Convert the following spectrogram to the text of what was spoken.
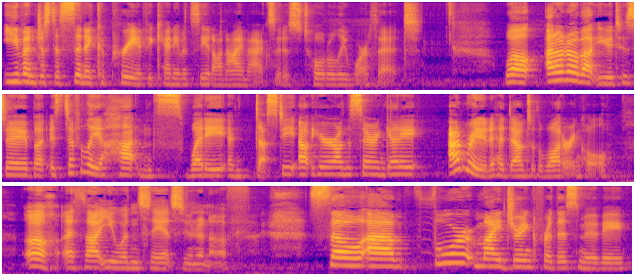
even just a Cine Capri, if you can't even see it on IMAX, it is totally worth it. Well, I don't know about you, Tuesday, but it's definitely hot and sweaty and dusty out here on the Serengeti. I'm ready to head down to the watering hole. Ugh, I thought you wouldn't say it soon enough. So, um, for my drink for this movie,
